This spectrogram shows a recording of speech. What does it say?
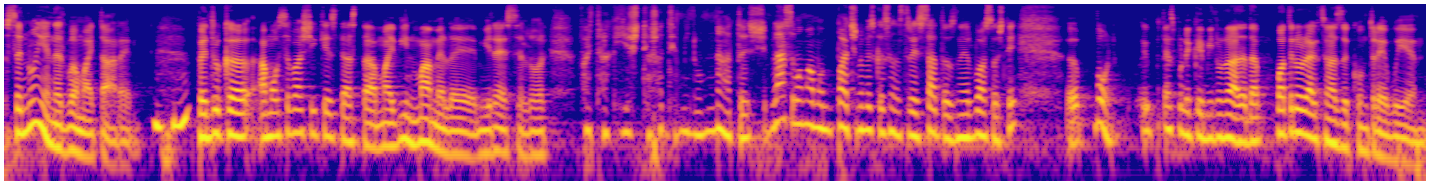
să nu enervăm mai tare. Uh-huh. Pentru că am observat și chestia asta, mai vin mamele mireselor, vai, dragă, ești așa de minunată și lasă-mă mamă în pace, nu vezi că sunt stresată, sunt nervoasă, știi? Uh, bun, îi putem spune că e minunată, dar poate nu reacționează cum trebuie.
